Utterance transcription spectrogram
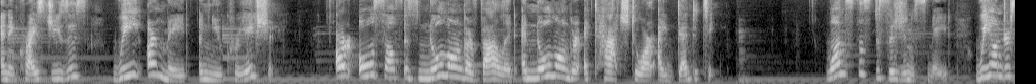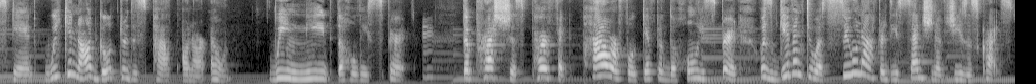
And in Christ Jesus, we are made a new creation. Our old self is no longer valid and no longer attached to our identity. Once this decision is made, we understand we cannot go through this path on our own. We need the Holy Spirit. The precious, perfect, powerful gift of the Holy Spirit was given to us soon after the ascension of Jesus Christ.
